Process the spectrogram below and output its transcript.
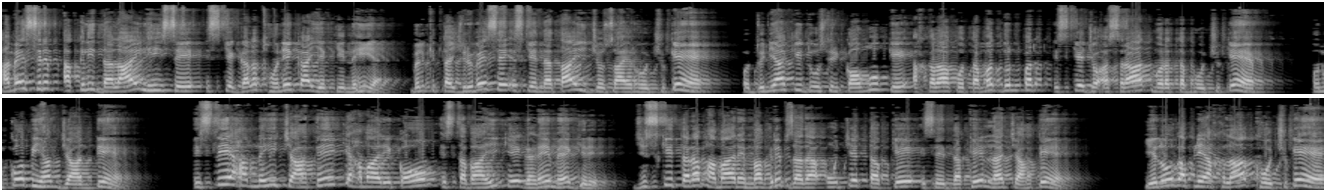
ہمیں صرف عقلی دلائل ہی سے اس کے غلط ہونے کا یقین نہیں ہے، بلکہ تجربے سے اس کے نتائج جو ظاہر ہو چکے ہیں اور دنیا کی دوسری قوموں کے اخلاق و تمدن پر اس کے جو اثرات مرتب ہو چکے ہیں، ان کو بھی ہم جانتے ہیں۔ اس لیے ہم نہیں چاہتے کہ ہماری قوم اس تباہی کے گھڑے میں گرے، جس کی طرف ہمارے مغرب زدہ اونچے طبقے اسے دکھیلنا چاہتے ہیں۔ یہ لوگ اپنے اخلاق کھو چکے ہیں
